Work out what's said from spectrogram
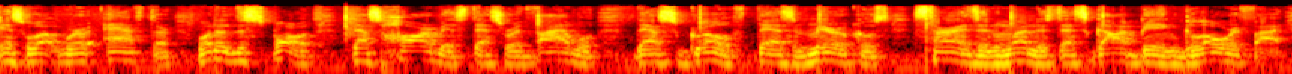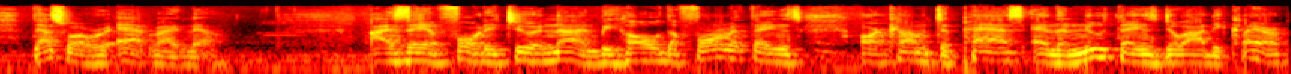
is what we're after. What are the spoils? That's harvest, that's revival, that's growth, that's miracles, signs, and wonders. That's God being glorified. That's where we're at right now. Isaiah 42 and 9. Behold, the former things are come to pass, and the new things do I declare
